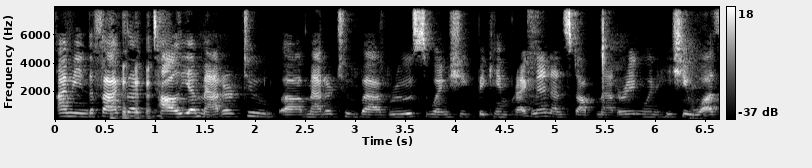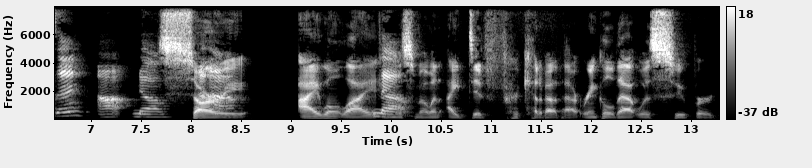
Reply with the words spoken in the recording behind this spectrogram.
I mean, the fact that Talia mattered to uh, mattered to uh, Bruce when she became pregnant and stopped mattering when he she wasn't. Uh, no. Sorry, uh I won't lie. No. In this moment, I did forget about that wrinkle. That was super.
